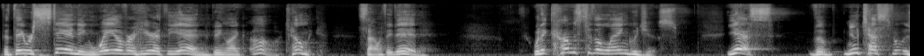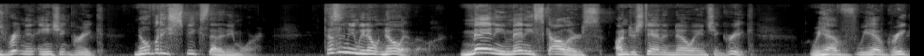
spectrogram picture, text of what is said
that they were standing way over here at the end being like, oh, tell me. It's not what they did. When it comes to the languages, yes, the New Testament was written in ancient Greek. Nobody speaks that anymore. Doesn't mean we don't know it, though. Many, many scholars understand and know ancient Greek. We have, we have Greek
